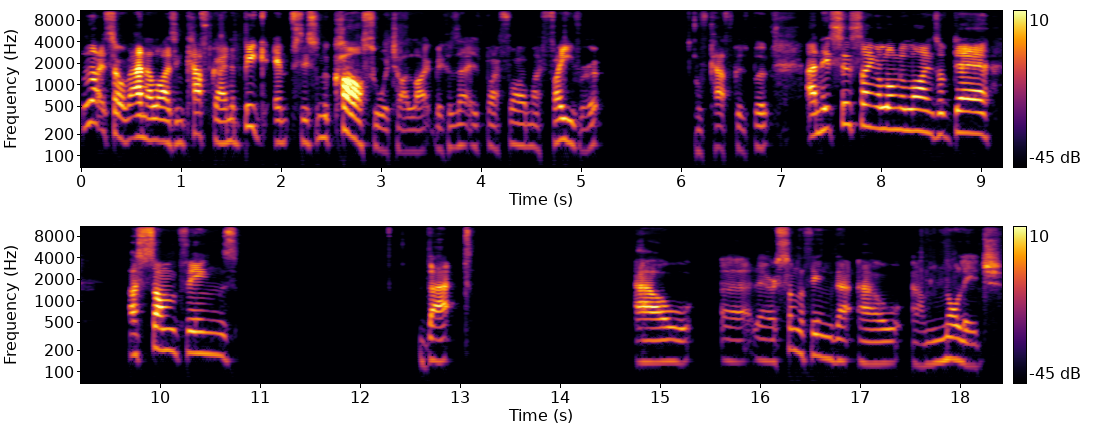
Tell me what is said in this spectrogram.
like sort of analysing Kafka and a big emphasis on the castle, which I like because that is by far my favourite of Kafka's book. And it says something along the lines of there are some things that our uh, there are some things that our our knowledge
